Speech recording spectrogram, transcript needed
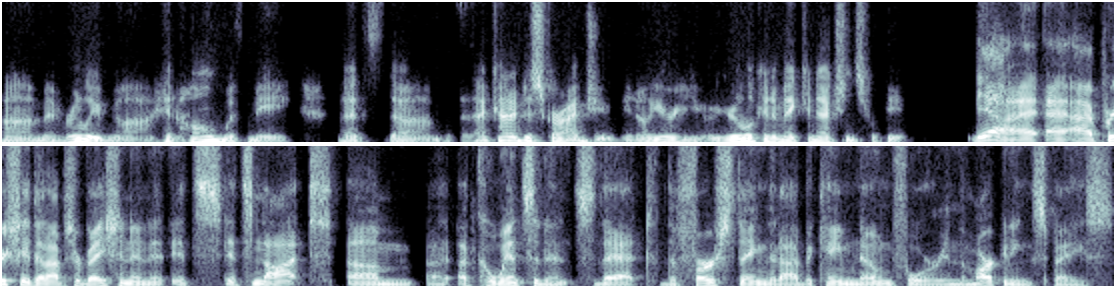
Um, it really uh, hit home with me. That's um, that kind of describes you. You know, you're you're looking to make connections for people. Yeah, I, I, appreciate that observation, and it, it's it's not um, a, a, coincidence that the first thing that I became known for in the marketing space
